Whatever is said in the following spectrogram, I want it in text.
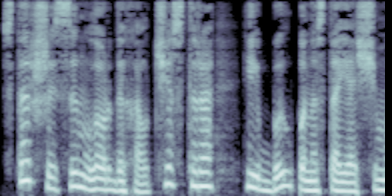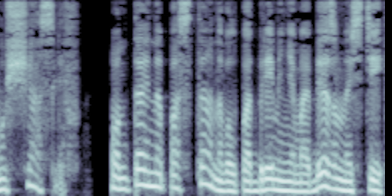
старший сын лорда Холчестера и был по-настоящему счастлив. Он тайно постановал под бременем обязанностей,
